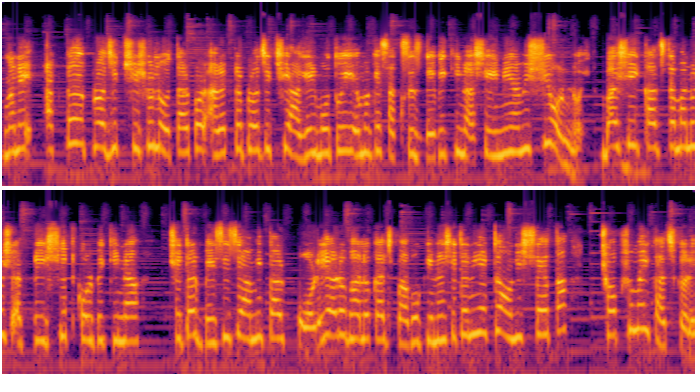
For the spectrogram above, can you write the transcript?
মানে একটা প্রজেক্ট শেষ হলো তারপর আরেকটা প্রজেক্ট সে আগের মতোই আমাকে সাকসেস দেবে কিনা সেই নিয়ে আমি শিওর নই। বা সেই কাজটা মানুষ অ্যাপ্রিসিয়েট করবে কিনা সেটার বেসিসে আমি তারপরে আরও ভালো কাজ পাবো কিনা সেটা নিয়ে একটা অনিশ্চয়তা সবসময় কাজ করে।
